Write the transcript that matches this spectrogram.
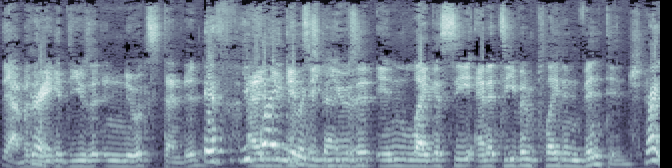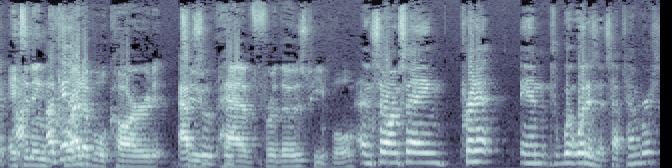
Yeah, but then you get to use it in New Extended. If you and play you get to Extended. use it in Legacy, and it's even played in Vintage. Right. It's an Uh, again, incredible card to absolutely. have for those people. And so I'm saying print it in what, what is it? September's?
